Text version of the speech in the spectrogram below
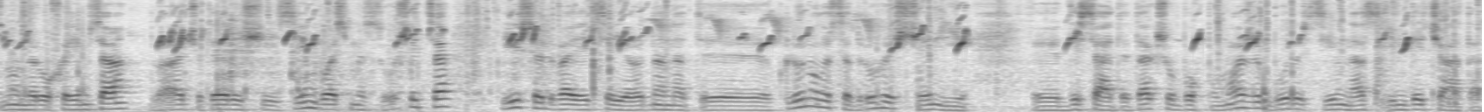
ну не рухаємося, 2, 4, 6, 7, 8 сушиться. І ще два яйця є. Одне надклюнулося, друге ще ні. Е, Десяте, так що Бог поможе, будуть всі в нас індичата.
